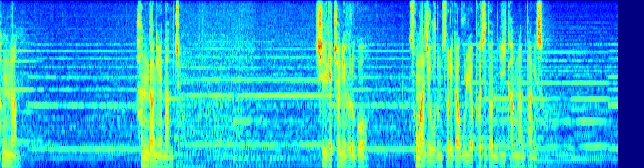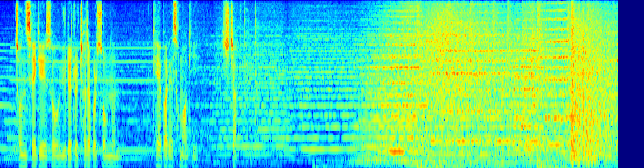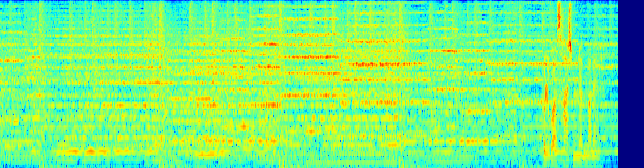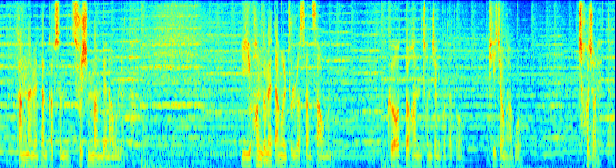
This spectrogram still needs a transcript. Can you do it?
강남 한강의 남쪽 실개천이 흐르고 송아지 울음소리가 울려 퍼지던 이 강남 땅에서 전 세계에서 유래를 찾아볼 수 없는 개발의 서막이 시작됐다. 불과 40년 만에 강남의 땅값은 수십만 배나 올랐다. 이 황금의 땅을 둘러싼 싸움은 그 어떠한 전쟁보다도 비정하고 처절했다.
